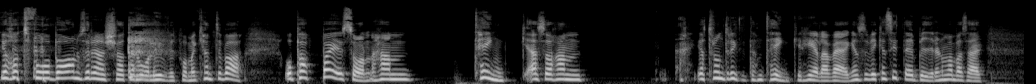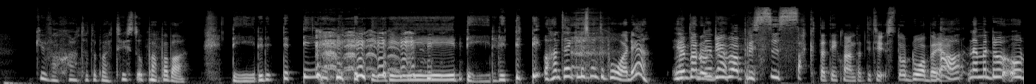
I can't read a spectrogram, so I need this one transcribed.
Jag har två barn som redan tjötar hål i huvudet på mig. Kan inte bara... Och pappa är sån, han tänk, alltså han... Jag tror inte riktigt han tänker hela vägen. Så vi kan sitta i bilen och man bara så här, Gud vad skönt att det bara är tyst. Och pappa bara... Och han tänker liksom inte på det. Men vadå, du har precis sagt att det är skönt att det är tyst och då börjar Ja, nej men, då, och,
